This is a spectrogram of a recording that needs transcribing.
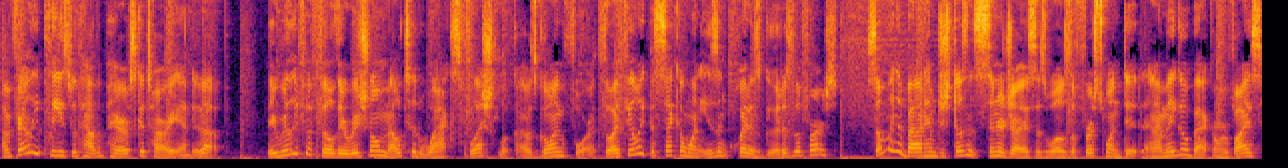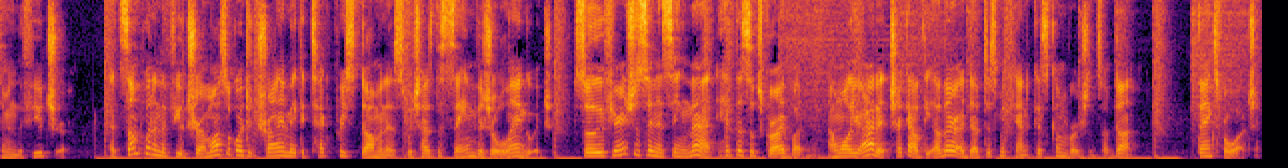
I'm fairly pleased with how the pair of Skitarii ended up. They really fulfill the original melted wax flesh look I was going for, though I feel like the second one isn't quite as good as the first. Something about him just doesn't synergize as well as the first one did, and I may go back and revise him in the future. At some point in the future, I'm also going to try and make a Tech Priest Dominus which has the same visual language. So if you're interested in seeing that, hit the subscribe button, and while you're at it, check out the other Adeptus Mechanicus conversions I've done. Thanks for watching.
